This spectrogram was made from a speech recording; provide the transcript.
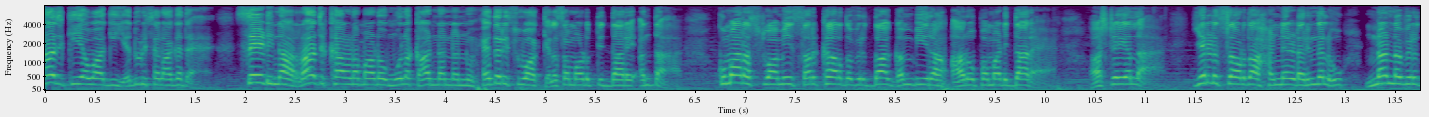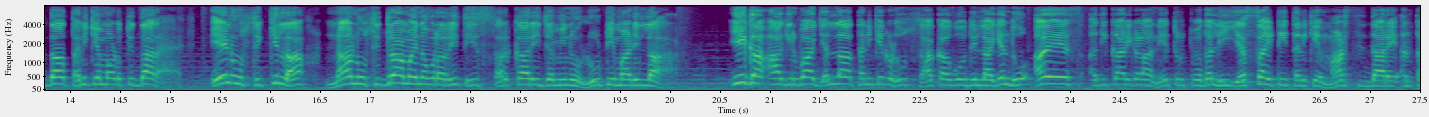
ರಾಜಕೀಯವಾಗಿ ಎದುರಿಸಲಾಗದೆ ಸೇಡಿನ ರಾಜಕಾರಣ ಮಾಡೋ ಮೂಲಕ ನನ್ನನ್ನು ಹೆದರಿಸುವ ಕೆಲಸ ಮಾಡುತ್ತಿದ್ದಾರೆ ಅಂತ ಕುಮಾರಸ್ವಾಮಿ ಸರ್ಕಾರದ ವಿರುದ್ಧ ಗಂಭೀರ ಆರೋಪ ಮಾಡಿದ್ದಾರೆ. ಅಷ್ಟೇ ಅಲ್ಲ, ಎರಡು ಸಾವಿರದ ಹನ್ನೆರಡರಿಂದಲೂ ನನ್ನ ವಿರುದ್ಧ ತನಿಖೆ ಮಾಡುತ್ತಿದ್ದಾರೆ. ಏನೂ ಸಿಕ್ಕಿಲ್ಲ, ನಾನು ಸಿದ್ದರಾಮಯ್ಯನವರ ರೀತಿ ಸರ್ಕಾರಿ ಜಮೀನು ಲೂಟಿ ಮಾಡಿಲ್ಲ. ಈಗ ಆಗಿರುವ ಎಲ್ಲಾ ತನಿಖೆಗಳು ಸಾಕಾಗುವುದಿಲ್ಲ ಎಂದು ಐಎಎಸ್ ಅಧಿಕಾರಿಗಳ ನೇತೃತ್ವದಲ್ಲಿ ಎಸ್ಐಟಿ ತನಿಖೆ ಮಾಡಿಸುತ್ತಿದ್ದಾರೆ ಅಂತ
